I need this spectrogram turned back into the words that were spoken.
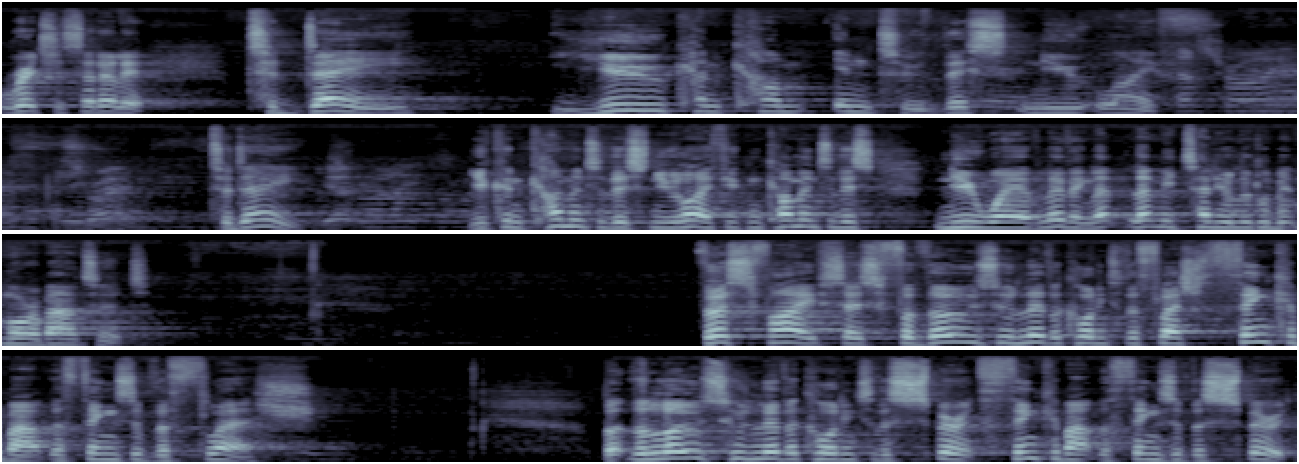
Richard said earlier. Today, you can come into this new life. That's right. That's right. Today. Yeah. You can come into this new life. You can come into this new way of living. Let, let me tell you a little bit more about it. Verse 5 says, For those who live according to the flesh think about the things of the flesh, but the those who live according to the Spirit think about the things of the Spirit.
